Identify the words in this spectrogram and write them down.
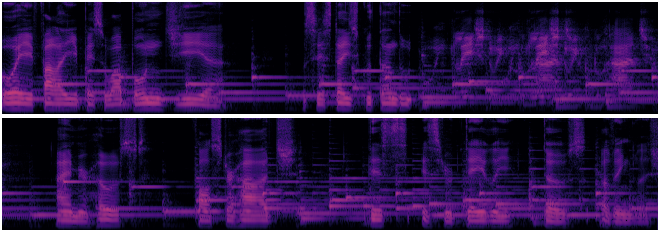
Oi, fala aí pessoal, bom dia. Você está escutando o Inglês no Inglês no Rádio. I am your host, Foster Hodge. This is your daily dose of English.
